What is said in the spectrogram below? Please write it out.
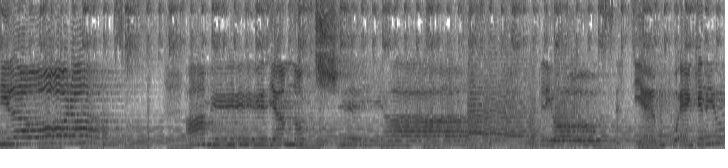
Y la hora a medianoche ya. Cumplióse el tiempo en que Dios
